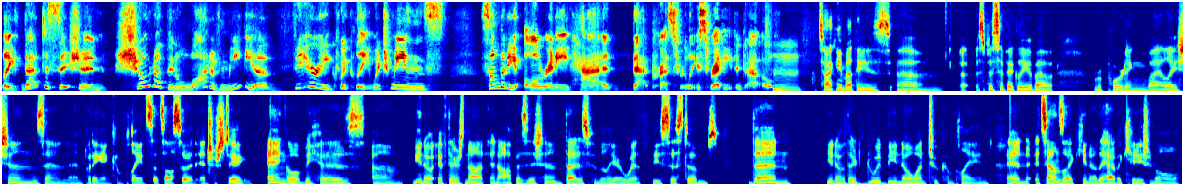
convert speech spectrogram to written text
like that decision showed up in a lot of media very quickly, which means somebody already had that press release ready to go. Hmm. Talking about these, um, uh, specifically about reporting violations and, and putting in complaints, that's also an interesting angle because, um, you know, if there's not an opposition that is familiar with these systems, then, you know, there would be no one to complain. And it sounds like, you know, they have occasional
